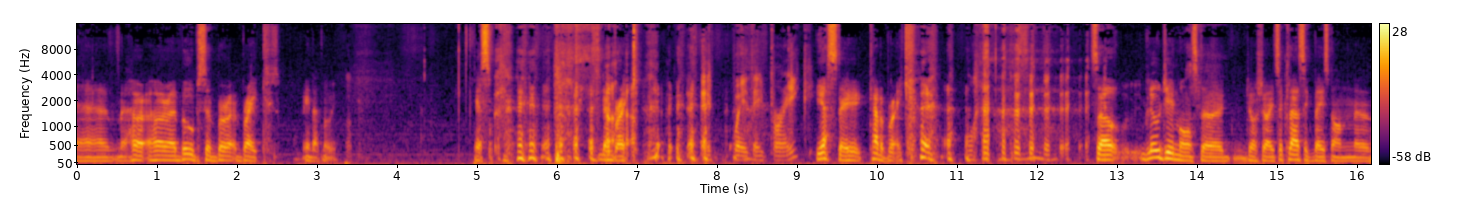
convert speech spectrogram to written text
Um, her her uh, boobs uh, break in that movie. Yes, they break. Wait, they break? Yes, they kind of break. so, Blue Jean Monster, Joshua, it's a classic based on uh,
